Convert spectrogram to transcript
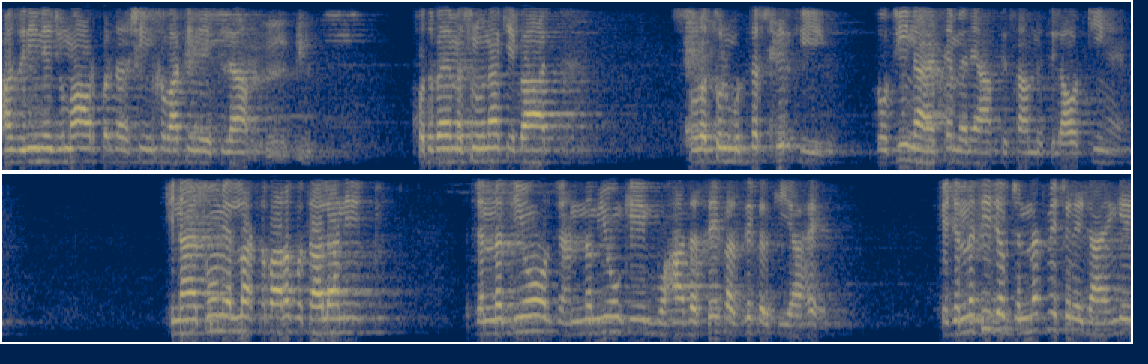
حاضرین جمعہ اور پردنشین خواتین اسلام۔ خطبہ مسنونہ کے بعد صورت المدثر کی دو تین آیتیں میں نے آپ کے سامنے تلاوت کی ہیں۔ ان آیتوں میں اللہ تبارک و تعالیٰ نے جنتیوں اور جہنمیوں کے محادثے کا ذکر کیا ہے کہ جنتی جب جنت میں چلے جائیں گے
